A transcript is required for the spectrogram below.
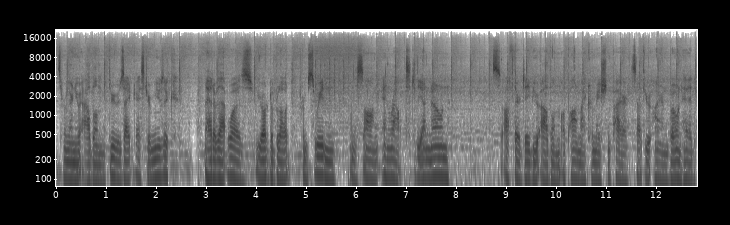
It's from their new album Through Zeitgeister Music. Ahead of that was Jordablod from Sweden and the song En route to the unknown. It's off their debut album Upon My Cremation Pyre. It's out through Iron Bonehead.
